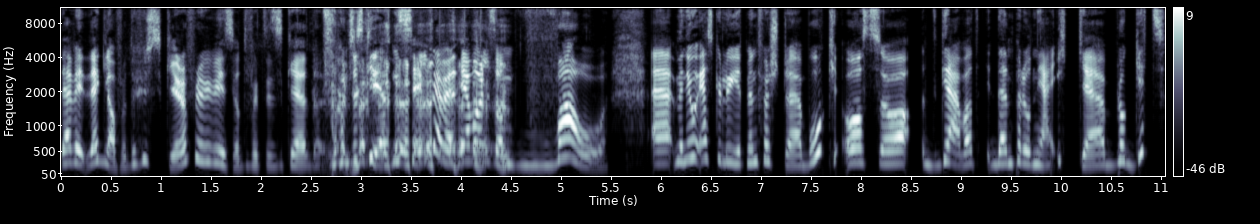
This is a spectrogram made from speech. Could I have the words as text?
jeg er glad for at du husker det, for det viser jo at du faktisk eh, kanskje skrev den selv. Jeg, vet, jeg var litt sånn wow! Eh, men jo, jeg skulle gitt min første bok, og så greia var at den perioden jeg ikke blogget,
